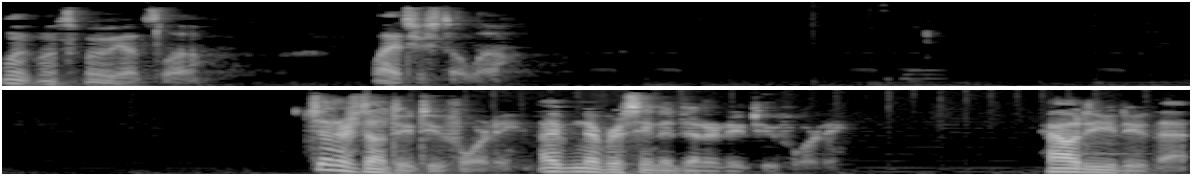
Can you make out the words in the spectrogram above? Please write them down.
What's movie that's low? Lights are still low. Jenners don't do 240. I've never seen a Jenner do 240. How do you do that?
